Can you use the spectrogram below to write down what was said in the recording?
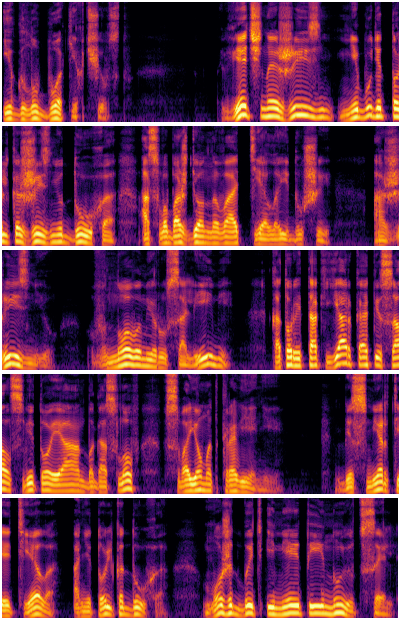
и глубоких чувств. Вечная жизнь не будет только жизнью духа, освобожденного от тела и души, а жизнью в Новом Иерусалиме, который так ярко описал святой Иоанн Богослов в своем откровении. Бессмертие тела, а не только духа, может быть, имеет и иную цель,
